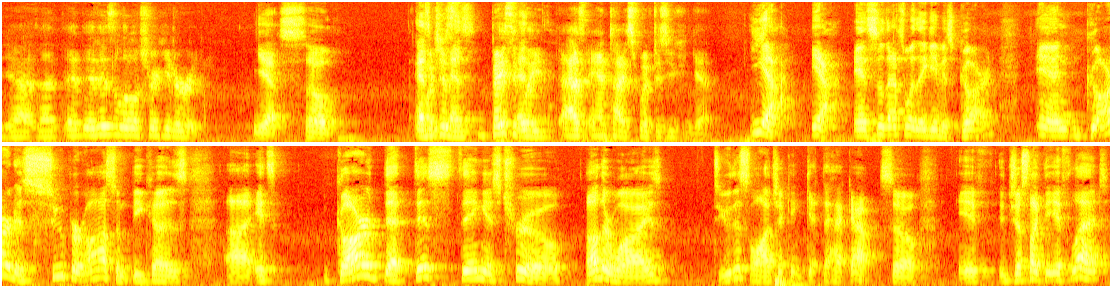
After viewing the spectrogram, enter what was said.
Yeah, that it, it is a little tricky to read. Yes. So, as, which is as basically as anti-Swift as you can get. Yeah, yeah. And so that's why they gave us guard. And guard is super awesome because uh, it's guard that this thing is true. Otherwise, do this logic and get the heck out. So if just like the if let,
